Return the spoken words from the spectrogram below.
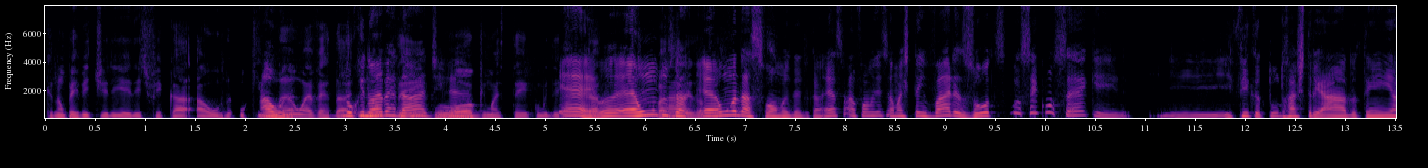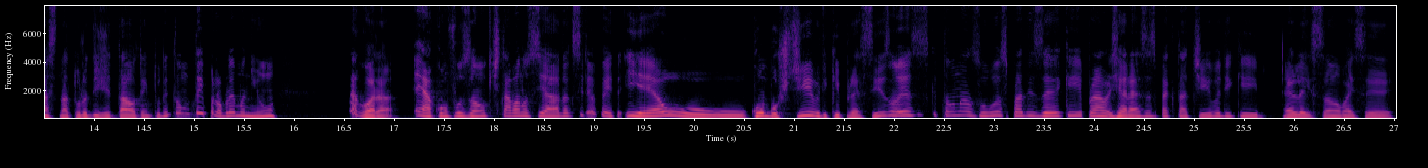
que não permitiria identificar a urna, o que a urna. não é verdade. O que não, não é verdade. Tem log, é. mas tem como identificar. É, é, um dos, é uma das formas de identificar. Essa é uma forma de identificar, mas tem várias outras que você consegue. E, e, fica tudo rastreado, tem assinatura digital, tem tudo, então não tem problema nenhum. Agora, é a confusão que estava anunciada que seria feita. E é o combustível de que precisam esses que estão nas ruas para dizer que, para gerar essa expectativa de que a eleição vai ser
